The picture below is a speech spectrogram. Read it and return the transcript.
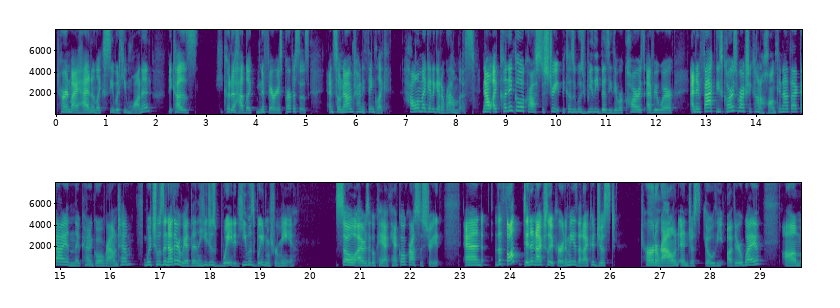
turn my head and like see what he wanted because he could have had like nefarious purposes. And so now I'm trying to think like, how am I going to get around this? Now, I couldn't go across the street because it was really busy. There were cars everywhere. And in fact, these cars were actually kind of honking at that guy and they kind of go around him, which was another weird thing. He just waited. He was waiting for me. So I was like, okay, I can't go across the street. And the thought didn't actually occur to me that I could just turn around and just go the other way. Um,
